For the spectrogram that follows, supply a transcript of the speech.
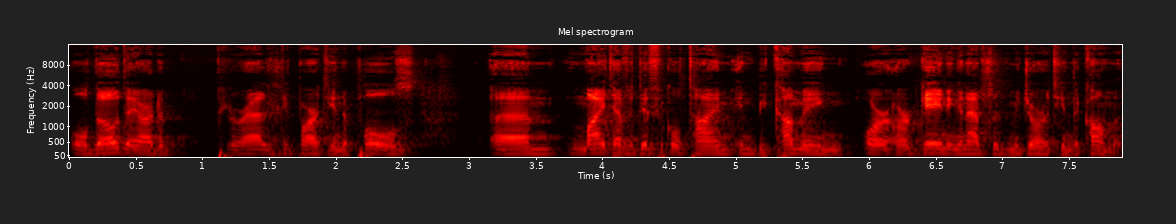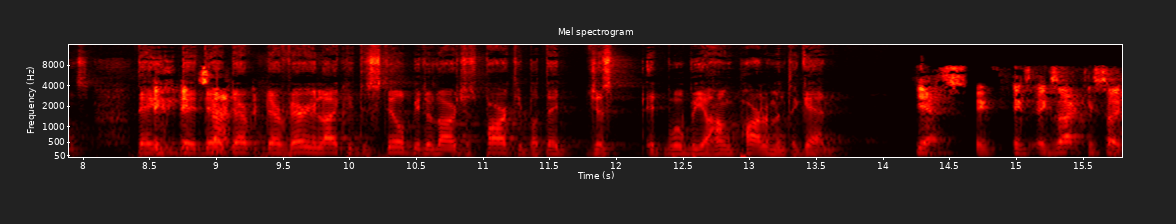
although they are the plurality party in the polls, um, might have a difficult time in becoming or, or gaining an absolute majority in the Commons. They, Exactly. they, they're, they're, they're very likely to still be the largest party, but they just it will be a hung parliament again. Yes, ex- ex- exactly so.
